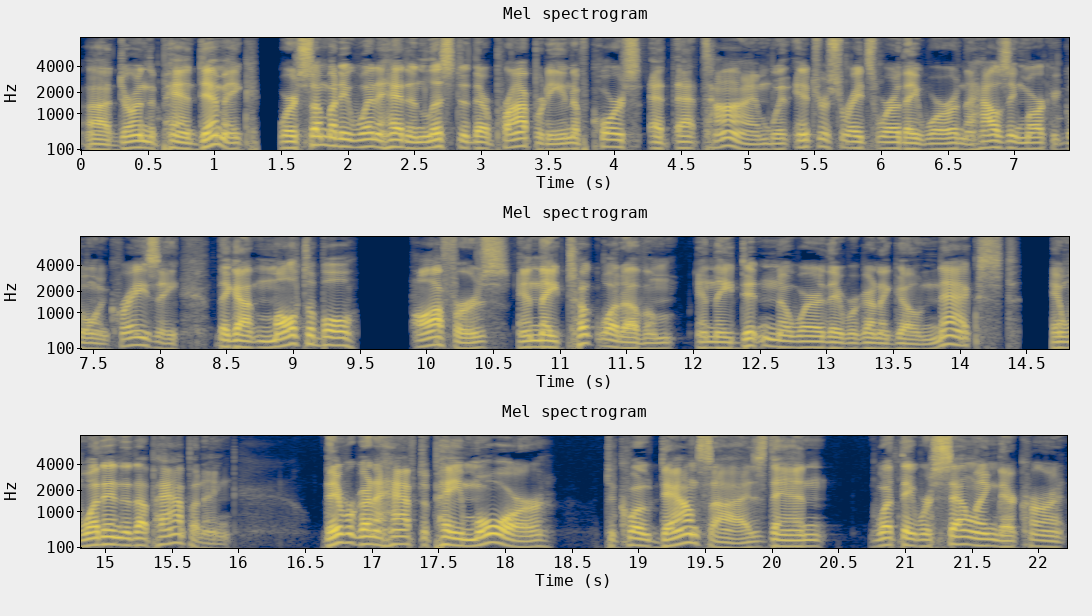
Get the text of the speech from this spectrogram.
uh, during the pandemic, where somebody went ahead and listed their property, and of course, at that time, with interest rates where they were and the housing market going crazy, they got multiple offers, and they took one of them, and they didn't know where they were going to go next. And what ended up happening? They were going to have to pay more to quote downsize than what they were selling their current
